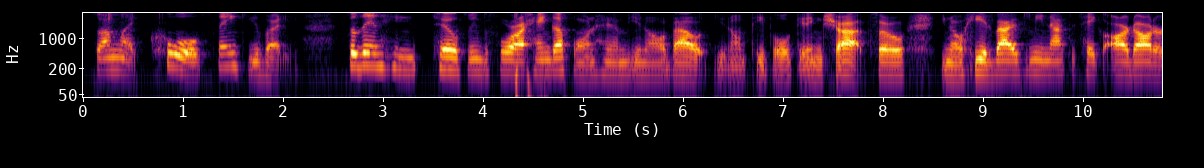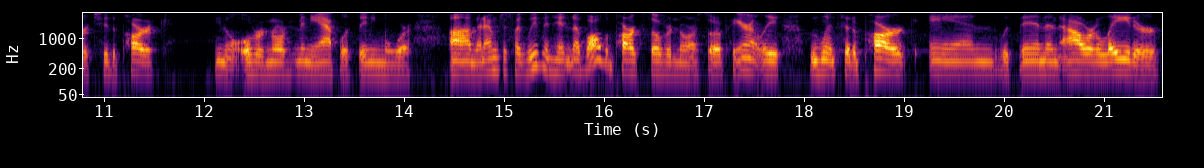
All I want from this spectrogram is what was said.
So I'm like, Cool, thank you, buddy. So then he tells me before I hang up on him, you know, about, you know, people getting shot. So, you know, he advised me not to take our daughter to the park, you know, over North Minneapolis anymore. Um, and I'm just like, we've been hitting up all the parks over north. So apparently we went to the park and within an hour later,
